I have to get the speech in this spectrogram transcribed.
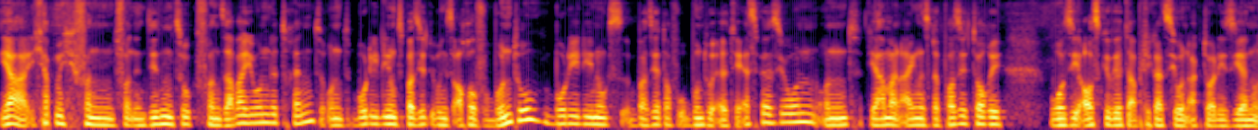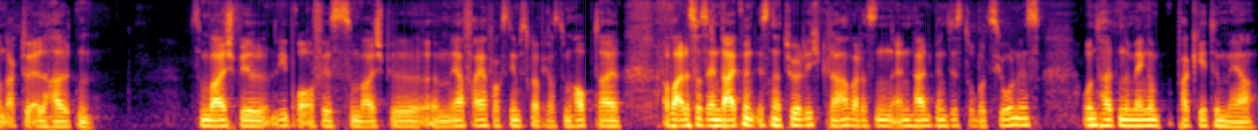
ja, ich habe mich von, von in diesem Zug von Sabayon getrennt und Body Linux basiert übrigens auch auf Ubuntu. Body Linux basiert auf Ubuntu LTS-Versionen und die haben ein eigenes Repository, wo sie ausgewählte Applikationen aktualisieren und aktuell halten. Zum Beispiel LibreOffice, zum Beispiel, ähm, ja, Firefox es, glaube ich, aus dem Hauptteil. Aber alles, was Enlightenment ist, natürlich, klar, weil das eine Enlightenment-Distribution ist und halt eine Menge Pakete mehr.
